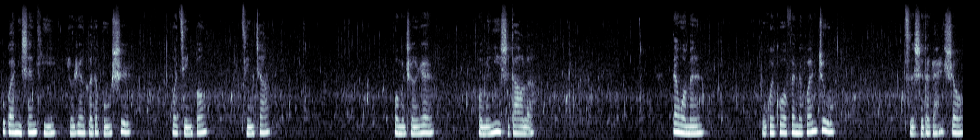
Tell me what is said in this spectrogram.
不管你身体有任何的不适或紧绷、紧张，我们承认，我们意识到了，但我们不会过分的关注此时的感受。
